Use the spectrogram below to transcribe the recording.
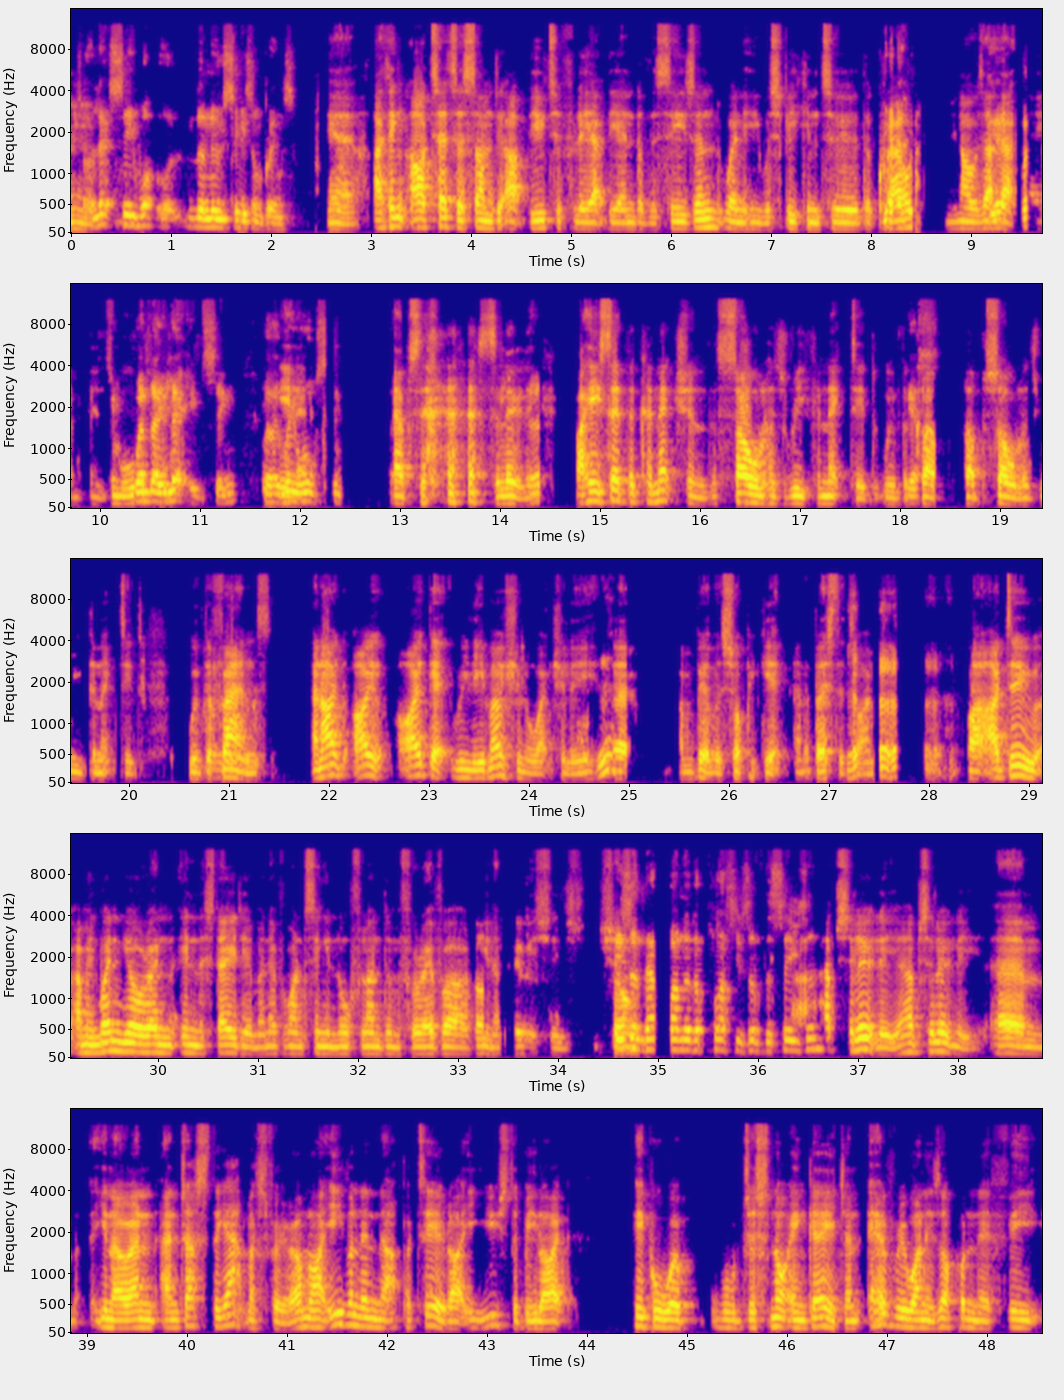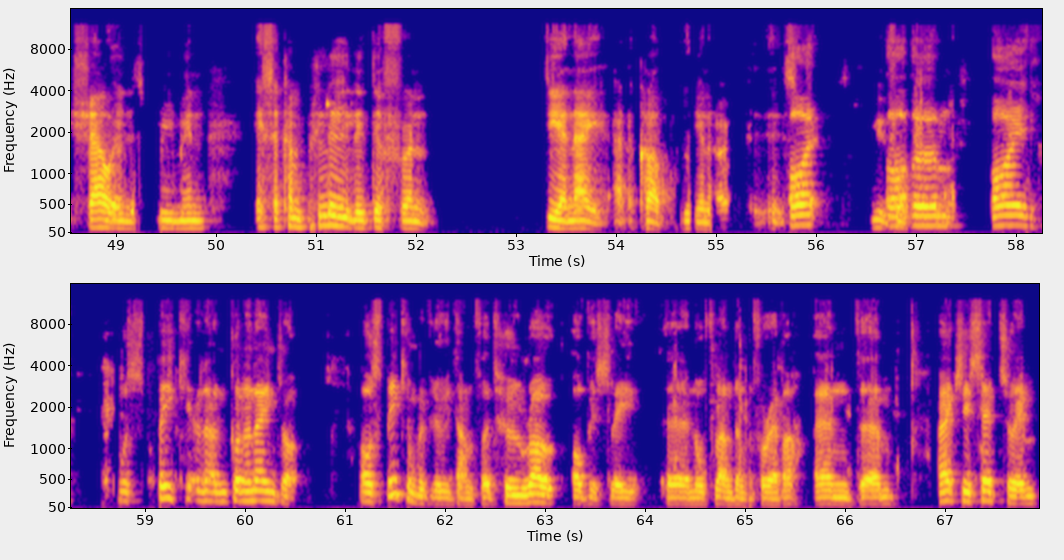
Mm. So let's see what the new season brings. Yeah, I think Arteta summed it up beautifully at the end of the season when he was speaking to the crowd. Yeah. You know, I was at yeah. that game when they let him sing. When yeah. we were all singing. Absolutely. But he said the connection, the soul has reconnected with the yes. club. Club soul has reconnected with the fans, and I, I, I get really emotional. Actually, oh, yeah. uh, I'm a bit of a soppy git at the best of times, but I do. I mean, when you're in in the stadium and everyone's singing North London forever, oh. you know, Lewis is. Isn't that one of the pluses of the season? Absolutely, absolutely. Um, you know, and and just the atmosphere. I'm like, even in the upper tier, like it used to be like people were will just not engage, and everyone is up on their feet, shouting, yeah. screaming. It's a completely different DNA at the club. You know, it's I, I, um, I was speaking, and I'm going to name drop. I was speaking with Louis Dunford, who wrote obviously uh, North London Forever, and um, I actually said to him,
